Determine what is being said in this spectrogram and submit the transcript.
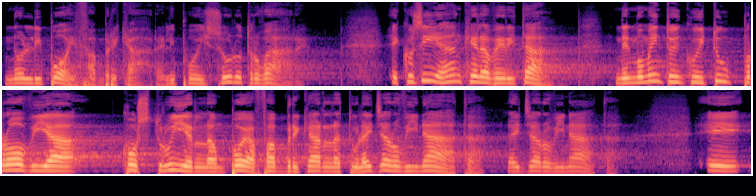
Non li puoi fabbricare, li puoi solo trovare. E così è anche la verità. Nel momento in cui tu provi a costruirla un po' e a fabbricarla tu, l'hai già rovinata, l'hai già rovinata. E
